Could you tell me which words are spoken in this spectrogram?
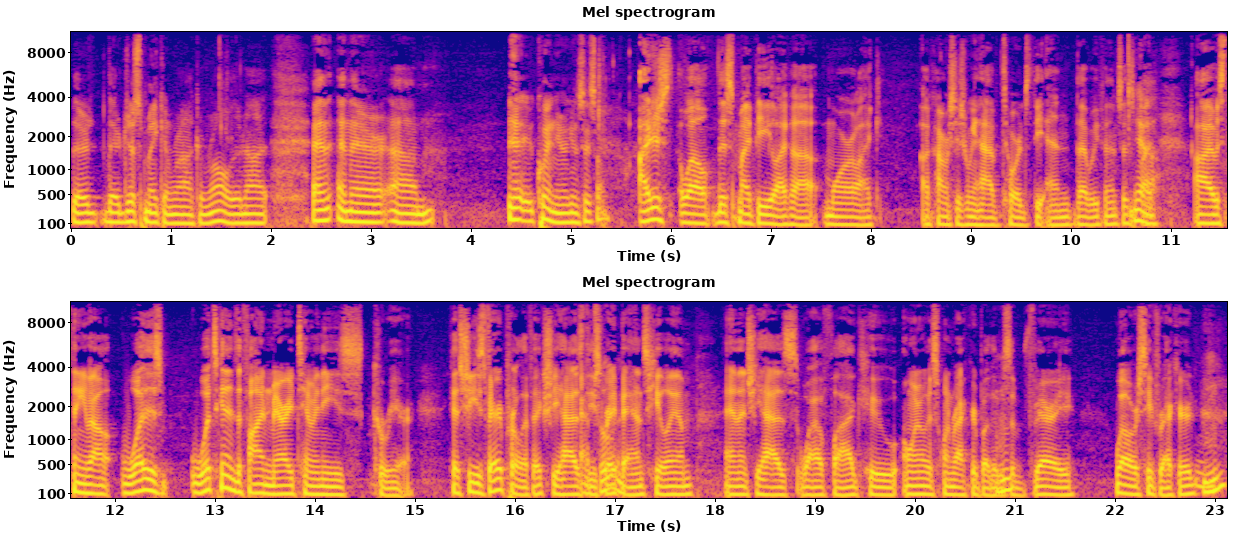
they're they're just making rock and roll. They're not, and and they're um, yeah, Quinn, you were gonna say something? I just well, this might be like a more like a conversation we have towards the end that we finish this. Yeah. But I was thinking about what is what's going to define Mary Timony's career because she's very prolific. She has these great bands, Helium, and then she has Wild Flag, who only released one record, but it was a Mm-hmm. very well received record,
